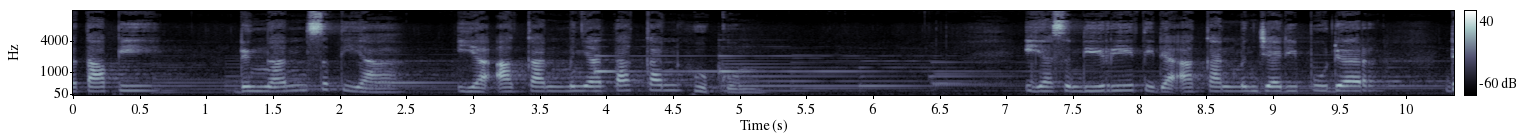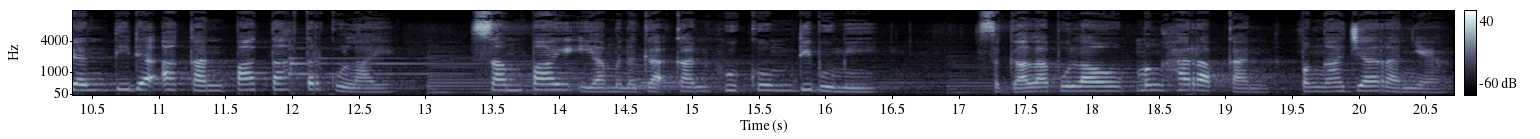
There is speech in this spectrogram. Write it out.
tetapi dengan setia ia akan menyatakan hukum. Ia sendiri tidak akan menjadi pudar dan tidak akan patah terkulai sampai ia menegakkan hukum di bumi. Segala pulau mengharapkan pengajarannya.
